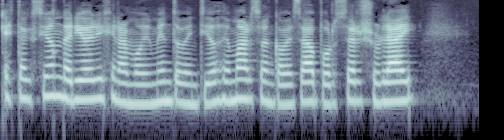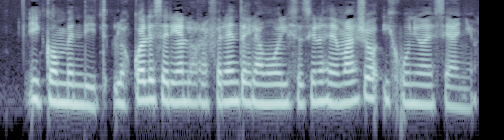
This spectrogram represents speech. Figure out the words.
Esta acción daría origen al movimiento 22 de marzo encabezada por Serge Lai y Convendit, los cuales serían los referentes de las movilizaciones de mayo y junio de ese año.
